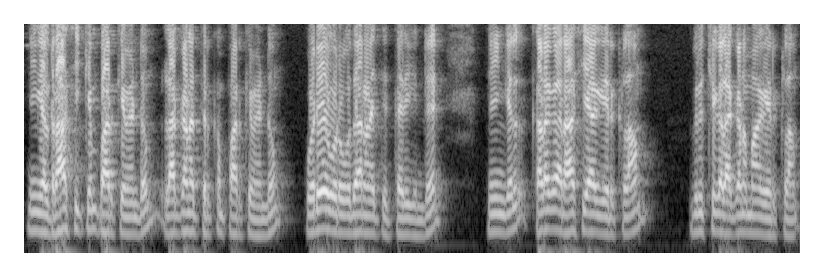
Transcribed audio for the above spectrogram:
நீங்கள் ராசிக்கும் பார்க்க வேண்டும் லக்னத்திற்கும் பார்க்க வேண்டும். ஒரே ஒரு உதாரணத்தை தருகின்றேன். நீங்கள் கடக ராசியாக இருக்கலாம் விருச்சிக லக்னமாக இருக்கலாம்.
